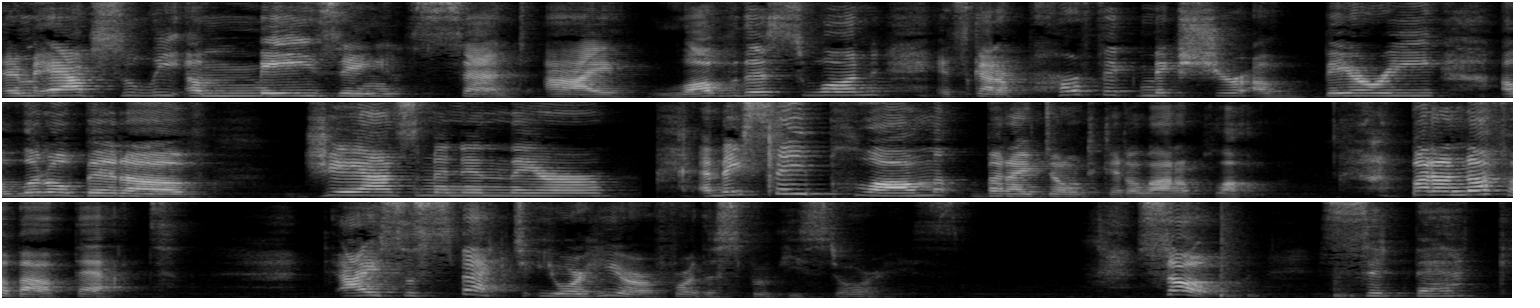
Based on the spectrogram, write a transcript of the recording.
An absolutely amazing scent. I love this one. It's got a perfect mixture of berry, a little bit of jasmine in there. And they say plum, but I don't get a lot of plum. But enough about that. I suspect you're here for the spooky stories. So, sit back,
